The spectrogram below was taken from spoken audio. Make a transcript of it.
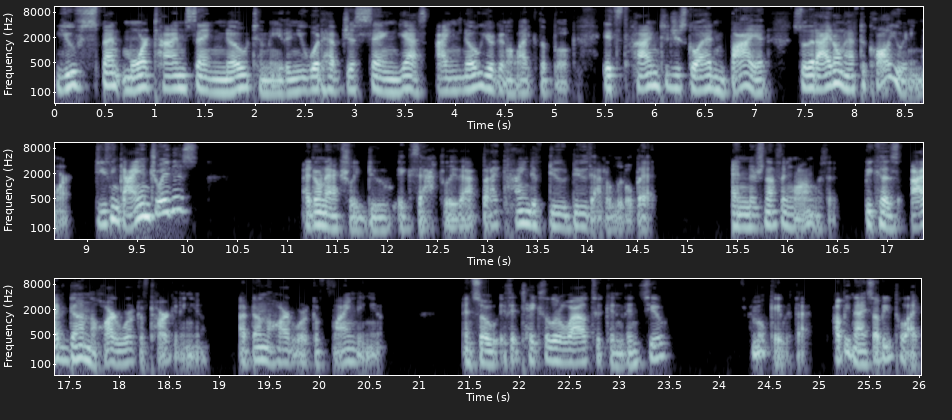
You've spent more time saying no to me than you would have just saying yes. I know you're going to like the book. It's time to just go ahead and buy it so that I don't have to call you anymore. Do you think I enjoy this? I don't actually do exactly that, but I kind of do do that a little bit. And there's nothing wrong with it because I've done the hard work of targeting you. I've done the hard work of finding you. And so if it takes a little while to convince you, I'm okay with that. I'll be nice, I'll be polite.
